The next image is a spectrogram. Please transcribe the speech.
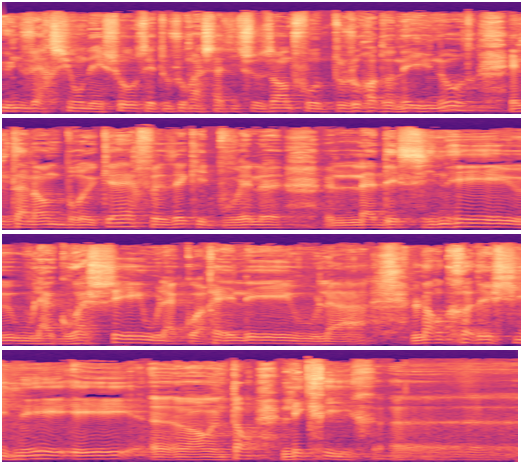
une version des choses est toujours insatisfaisante, faut toujours en donner une autre. Et le talent de Brucker faisait qu'il pouvait la dessiner, euh, ou la gouacher, ou l'aquareller, ou la l'encre de et euh, en même temps l'écrire. Euh,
